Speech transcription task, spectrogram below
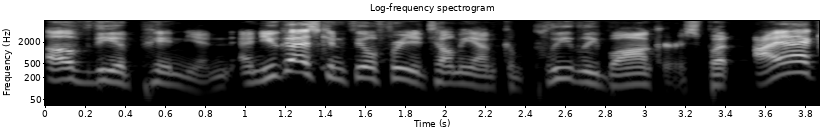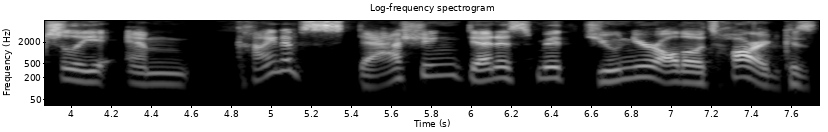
of the opinion, and you guys can feel free to tell me I'm completely bonkers, but I actually am kind of stashing Dennis Smith Jr., although it's hard because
